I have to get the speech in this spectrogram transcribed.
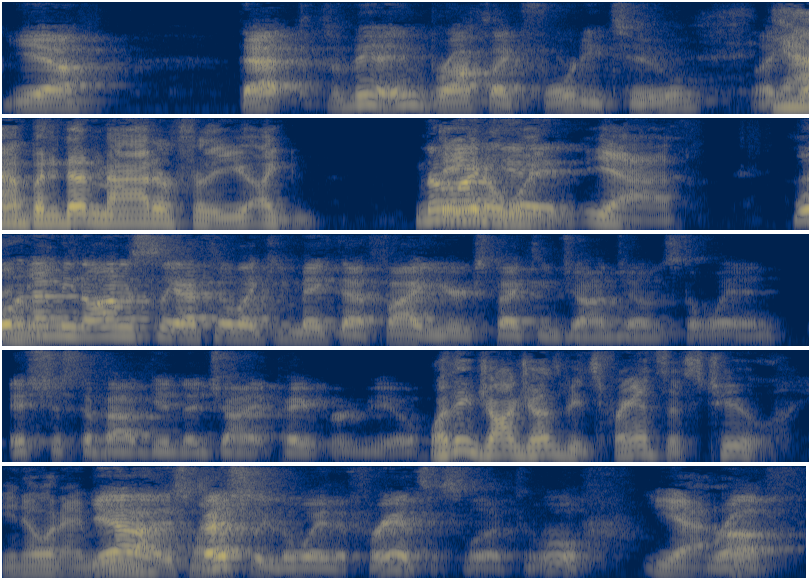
Yeah. That man, isn't Brock like 42? Like yeah, that- but it doesn't matter for the like No, Dana I get would. it. Yeah, Well, I and I mean- mean, honestly, I feel like you make that fight, you're expecting Jon Jones to win. It's just about getting a giant pay per view. well, I think Jon Jones beats Francis too. You know what I mean? Yeah, Like, especially the way that Francis looked. Oof, yeah. rough.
